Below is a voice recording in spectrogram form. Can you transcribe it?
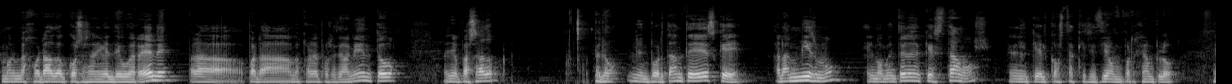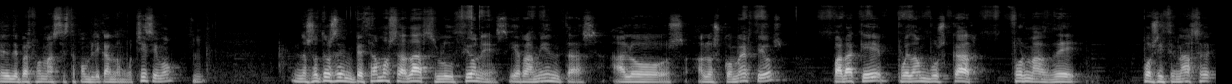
hemos mejorado cosas a nivel de URL para, para mejorar el posicionamiento el año pasado. Pero lo importante es que ahora mismo, el momento en el que estamos, en el que el coste de adquisición, por ejemplo, el de performance se está complicando muchísimo, mm. nosotros empezamos a dar soluciones y herramientas a los, a los comercios para que puedan buscar formas de posicionarse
